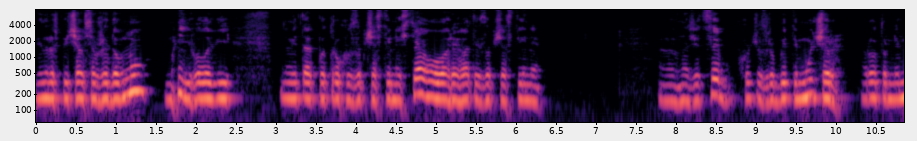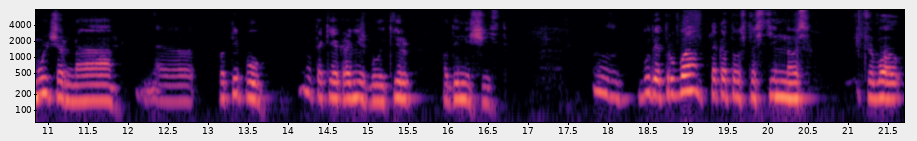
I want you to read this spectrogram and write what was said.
він розпочався вже давно в моїй голові. Ну і так потроху запчастини стягував, агрегати запчастини. Е, Значить, це хочу зробити мульчер, роторний мульчер на, е, по типу, ну, такі як раніше були кір 1,6. Ну, Буде труба, така товстостінна. Ось це вал,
